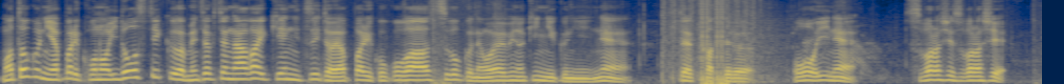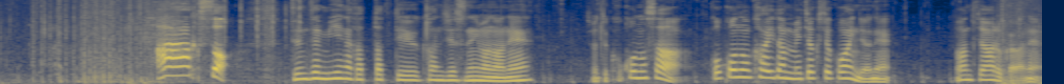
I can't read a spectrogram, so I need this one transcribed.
まあ、特にやっぱりこの移動スティックがめちゃくちゃ長い件についてはやっぱりここがすごくね親指の筋肉にね一役買ってる。おおいいね。素晴らしい素晴らしい。あーくそ。全然見えなかったっていう感じですね今のはね。ちょっと待ってここのさここの階段めちゃくちゃ怖いんだよね。ワンチャンあるからね。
